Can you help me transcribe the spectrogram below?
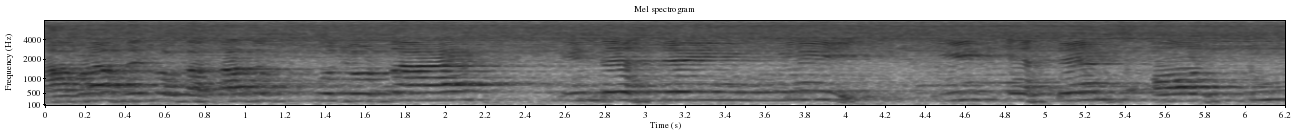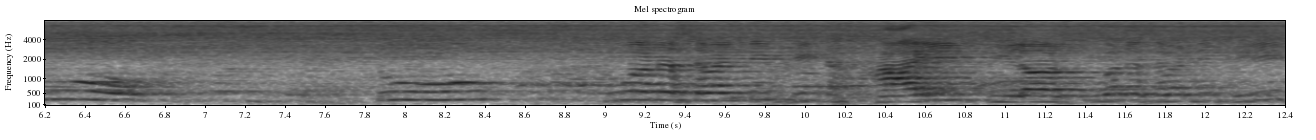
हावड़ा से कोलकाता तक को जोड़ता है। Interestingly it stands on two two 270 feet high pillars 270 feet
